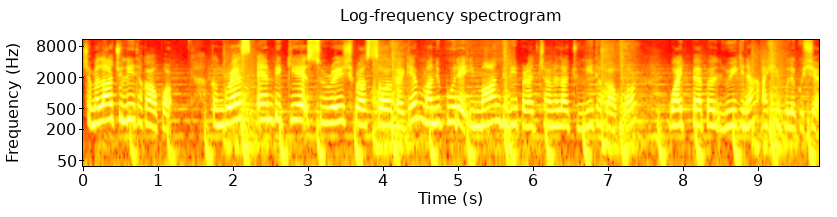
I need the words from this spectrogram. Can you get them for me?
chamala chuli thaka upor. Congress MP ke Suresh para Sarkar ke Manipur de iman diri para chamala chuli thaka upor white paper luigina ahibule kushe.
